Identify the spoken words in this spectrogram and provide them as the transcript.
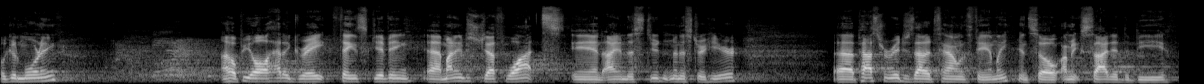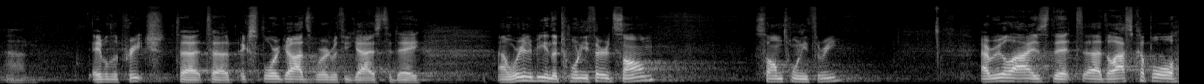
Well, good morning. I hope you all had a great Thanksgiving. Uh, my name is Jeff Watts, and I am the student minister here. Uh, Pastor Ridge is out of town with family, and so I'm excited to be um, able to preach, to, to explore God's word with you guys today. Uh, we're going to be in the 23rd Psalm, Psalm 23. I realize that uh, the last couple,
